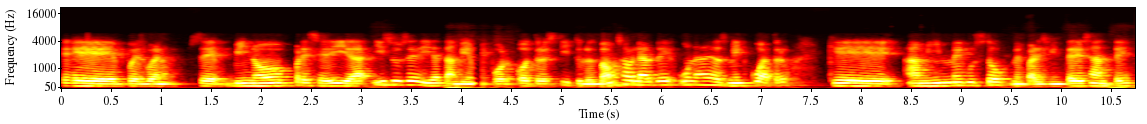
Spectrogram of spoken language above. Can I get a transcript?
eh, pues bueno, se vino precedida y sucedida también por otros títulos. Vamos a hablar de una de 2004 que a mí me gustó, me pareció interesante,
